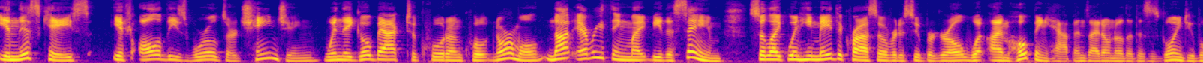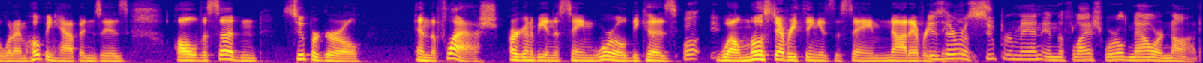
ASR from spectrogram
in this case, if all of these worlds are changing, when they go back to quote unquote normal, not everything might be the same. So, like when he made the crossover to Supergirl, what I'm hoping happens, I don't know that this is going to, but what I'm hoping happens is all of a sudden, Supergirl and the Flash are going to be in the same world because, Well, well, most everything is the same, not everything. is there a. Superman in the Flash world now or not?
